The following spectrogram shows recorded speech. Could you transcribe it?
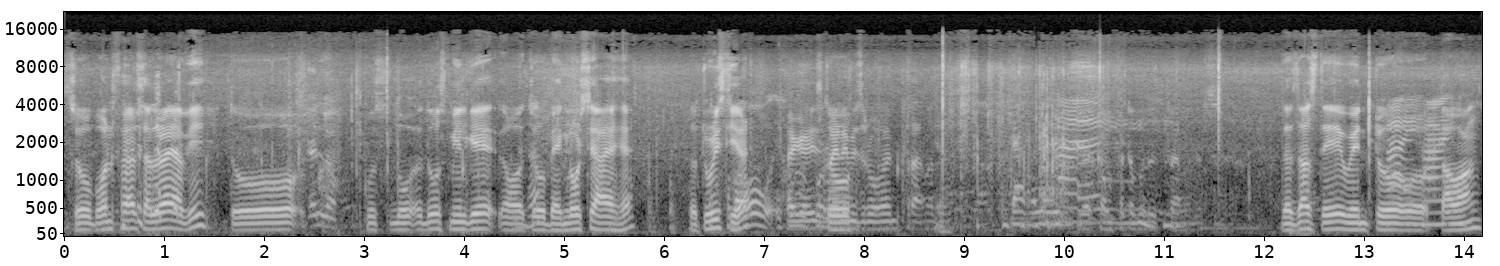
सो बॉन फायर चल रहा है अभी तो कुछ दोस्त मिल गए जो बेंगलोर से आए हैं तो tourist here The just they went to Tawang.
